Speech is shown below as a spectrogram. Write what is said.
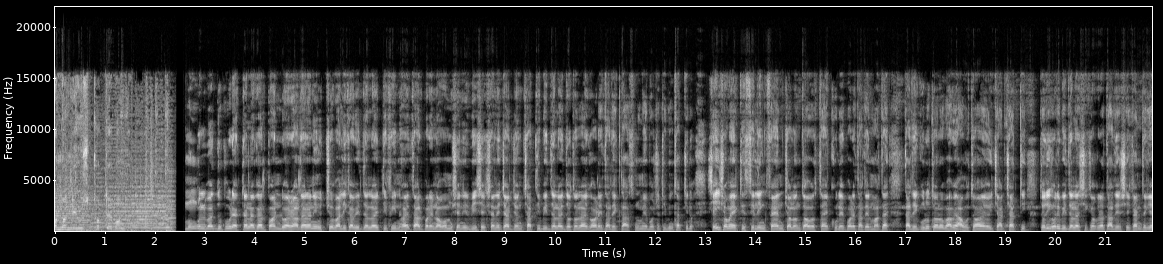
বন্ধন নিউজ সত্যের বন্ধন। মঙ্গলবার দুপুর একটা নাগাদ পান্ডুয়া রাধারানী উচ্চ বালিকা বিদ্যালয়ে টিফিন হয়। তারপরে নবম শ্রেণির বি সেকশনে চারজন ছাত্রী বিদ্যালয়ের দোতলায় ঘরে তাদের ক্লাসরুমে বসে টিফিন খাচ্ছিল। সেই সময় একটি সিলিং ফ্যান চলন্ত অবস্থায় খুলে পড়ে তাদের মাথায়। তাদের গুরুতরভাবে আহত হয় ওই চার ছাত্রী। তড়িঘড়ি বিদ্যালয়ের শিক্ষকরা তাদের সেখান থেকে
